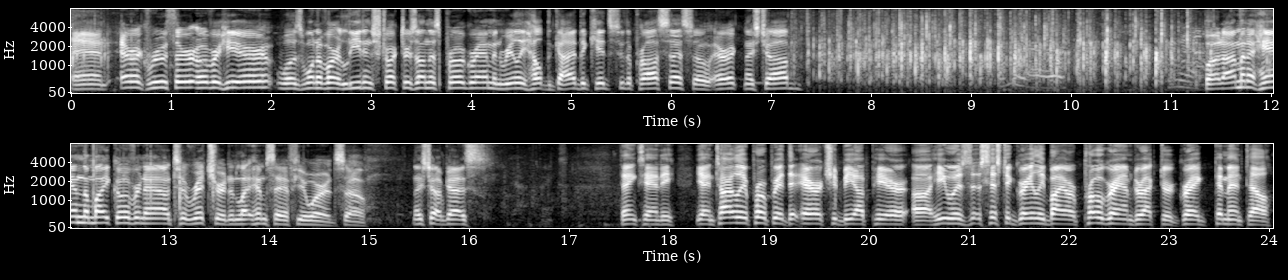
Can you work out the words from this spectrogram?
And Eric Ruther over here was one of our lead instructors on this program and really helped guide the kids through the process. So, Eric, nice job. But I'm going to hand the mic over now to Richard and let him say a few words. So, nice job, guys. Thanks, Andy. Yeah, entirely appropriate that Eric should be up here. Uh, he was assisted greatly by our program director, Greg Pimentel,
